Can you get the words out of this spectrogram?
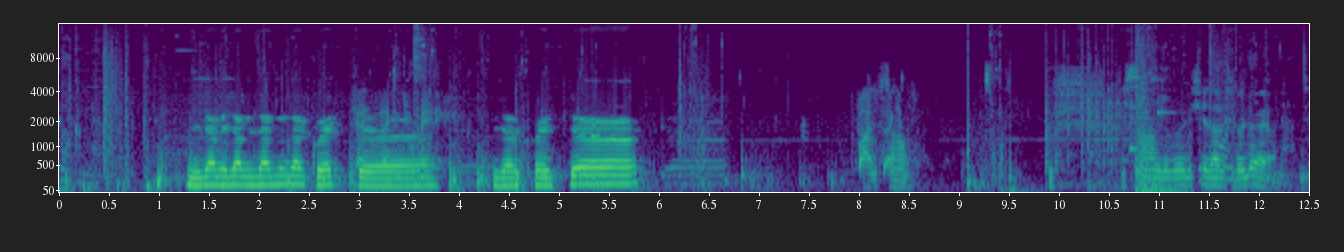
Welcome mat. Lider lider lider lider kuvvet. Lider kuvvet. İhsan abi de böyle şeyler söylüyor ya. welcome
